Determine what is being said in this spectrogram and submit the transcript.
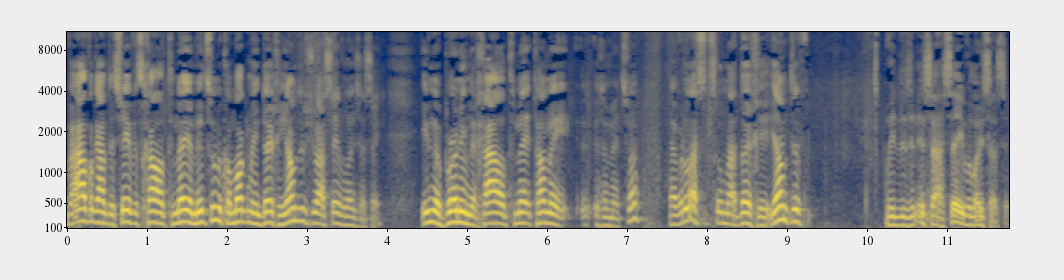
V'aval gav the sefer chal tmei mitzvah, tov, even though burning the chal tame is a mitzvah, nevertheless it's still not doichi yamtiv, where there's an isa asay, v'lo isa asay.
